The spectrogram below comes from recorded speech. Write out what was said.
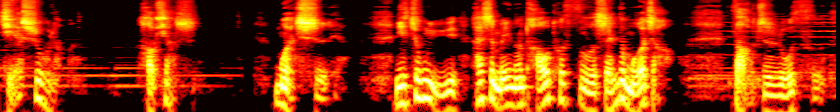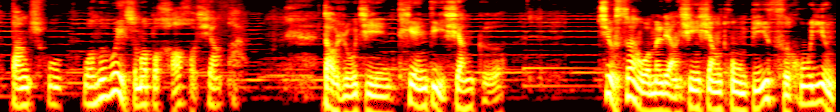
结束了吗？好像是。莫迟呀，你终于还是没能逃脱死神的魔爪。早知如此，当初我们为什么不好好相爱？到如今天地相隔，就算我们两心相通，彼此呼应，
